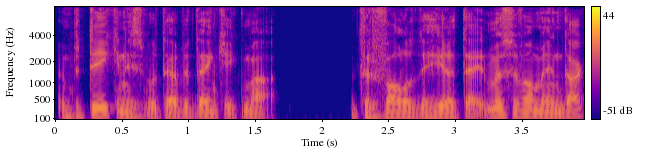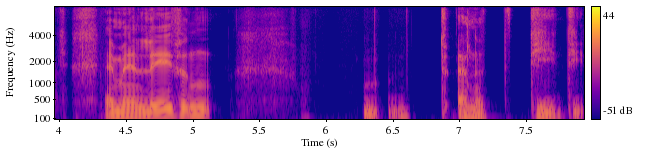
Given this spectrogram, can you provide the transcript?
een betekenis moet hebben, denk ik. Maar er vallen de hele tijd mussen van mijn dak. In mijn leven. En het, die,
